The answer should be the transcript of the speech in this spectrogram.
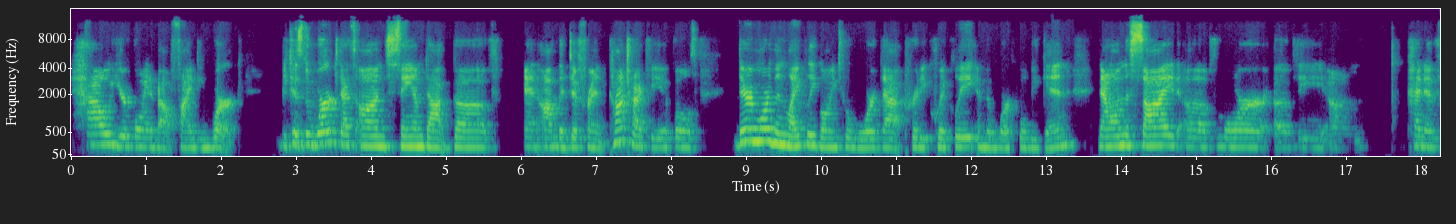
how you're going about finding work because the work that's on sam.gov and on the different contract vehicles they're more than likely going to award that pretty quickly and the work will begin. Now, on the side of more of the um, kind of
